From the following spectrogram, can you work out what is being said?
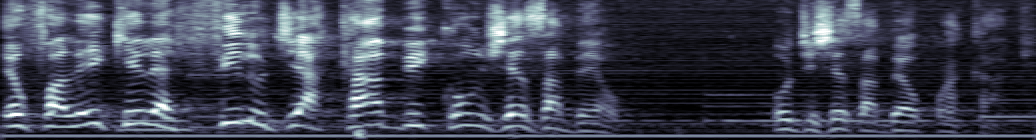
eu falei que ele é filho de Acabe com Jezabel, ou de Jezabel com Acabe.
